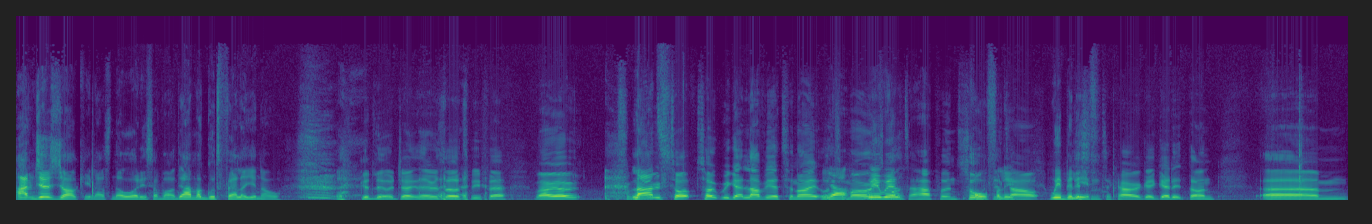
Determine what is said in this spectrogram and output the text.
I'm just joking, That's No worries about it. I'm a good fella, you know. Good little joke there as well, to be fair. Mario, from Lads. the rooftops, hope we get Lavia tonight or Yeah, tomorrow. we It's will. got to happen. Sort Hopefully. it out. We believe. Listen to Carragher, get it done. Um,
